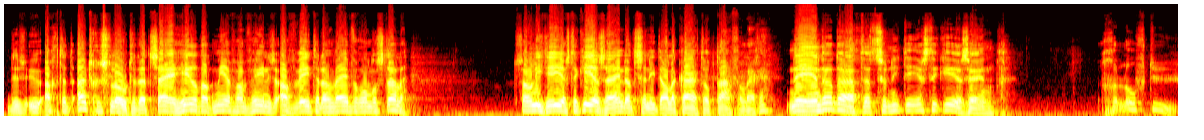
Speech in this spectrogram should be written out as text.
Dus u acht het uitgesloten dat zij heel wat meer van Venus af weten dan wij veronderstellen. Het zou niet de eerste keer zijn dat ze niet alle kaarten op tafel leggen. Nee, inderdaad, dat zou niet de eerste keer zijn. Gelooft u,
